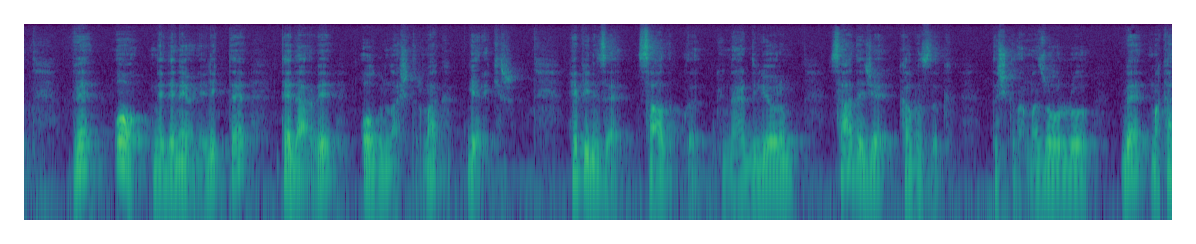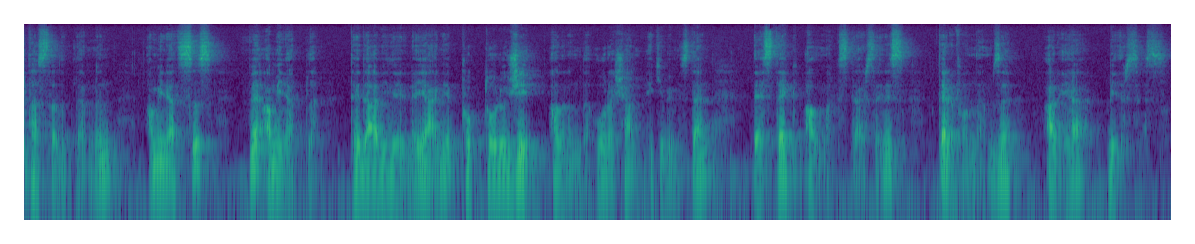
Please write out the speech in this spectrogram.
ve o nedene yönelik de tedavi olgunlaştırmak gerekir. Hepinize sağlıklı günler diliyorum. Sadece kabızlık, dışkılama zorluğu ve makat hastalıklarının ameliyatsız ve ameliyatlı tedavileriyle yani proktoloji alanında uğraşan ekibimizden destek almak isterseniz telefonlarımızı arayabilirsiniz.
